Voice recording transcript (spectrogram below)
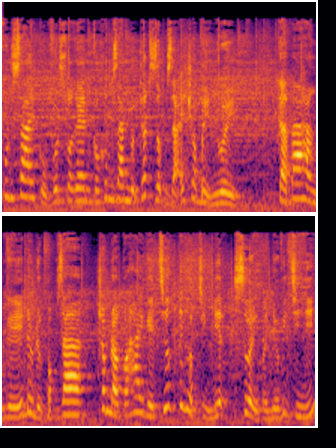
full size của Volkswagen có không gian nội thất rộng rãi cho 7 người, Cả ba hàng ghế đều được bọc da, trong đó có hai ghế trước tích hợp chỉnh điện, sưởi và nhớ vị trí.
